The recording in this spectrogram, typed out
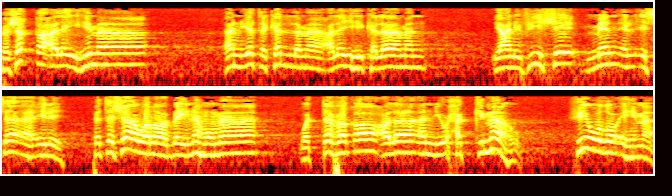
فشق عليهما أن يتكلما عليه كلاما يعني فيه شيء من الإساءة إليه فتشاورا بينهما واتفقا على أن يحكماه في وضوئهما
